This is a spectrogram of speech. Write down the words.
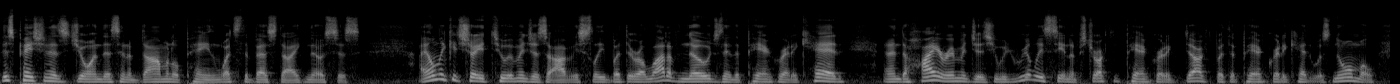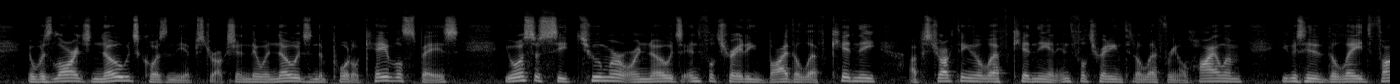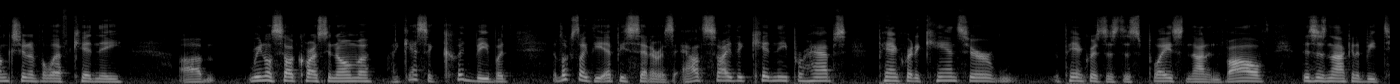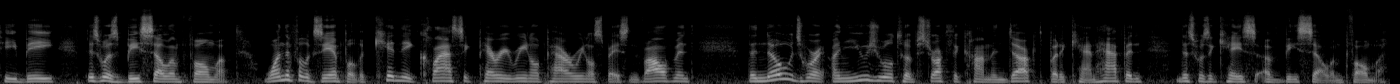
This patient has jaundice and abdominal pain. What's the best diagnosis? I only could show you two images, obviously, but there are a lot of nodes near the pancreatic head, and in the higher images, you would really see an obstructed pancreatic duct, but the pancreatic head was normal. It was large nodes causing the obstruction. There were nodes in the portal caval space. You also see tumor or nodes infiltrating by the left kidney, obstructing the left kidney and infiltrating to the left renal hilum. You can see the delayed function of the left kidney. Um, renal cell carcinoma, I guess it could be, but it looks like the epicenter is outside the kidney, perhaps. Pancreatic cancer, the pancreas is displaced, not involved. This is not going to be TB. This was B cell lymphoma. Wonderful example the kidney, classic perirenal, pararenal space involvement. The nodes were unusual to obstruct the common duct, but it can happen. This was a case of B cell lymphoma.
